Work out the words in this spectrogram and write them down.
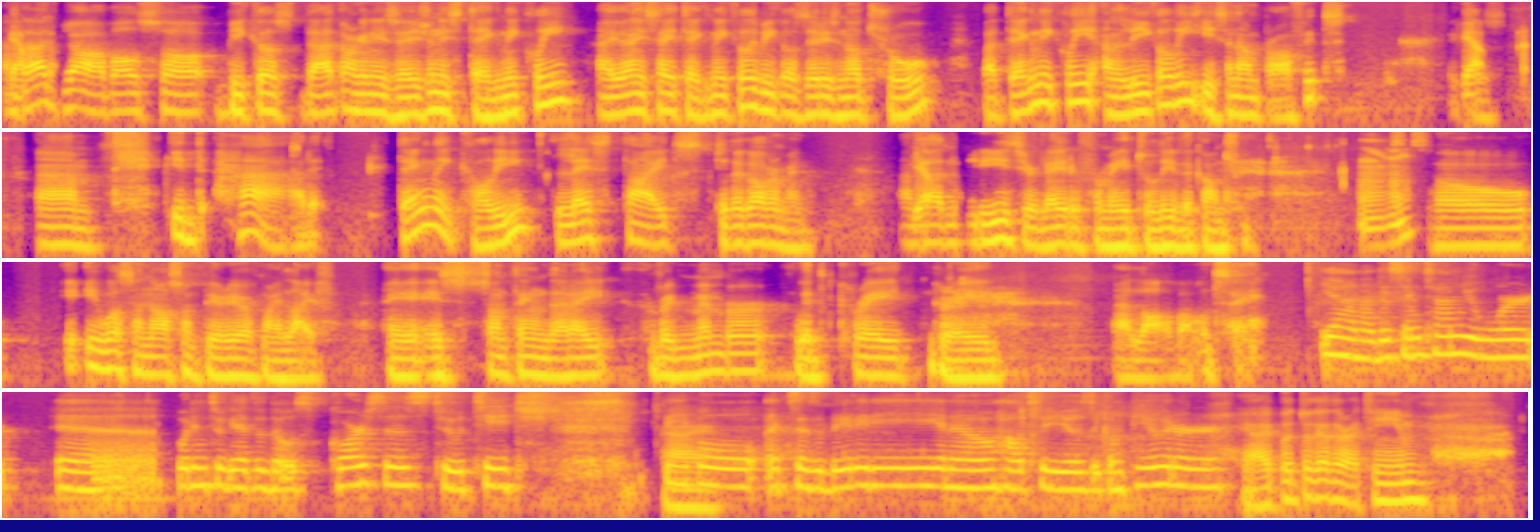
And yep. that job also because that organization is technically, I only say technically because it is not true, but technically and legally is a nonprofit. Because yep. um, it had technically less ties to the government. And yep. that made it easier later for me to leave the country. Mm-hmm. So it, it, was an awesome period of my life. It's something that I remember with great, great uh, love, I would say. Yeah, and at the same time, you were uh, putting together those courses to teach people right. accessibility, you know, how to use the computer. Yeah, I put together a team,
